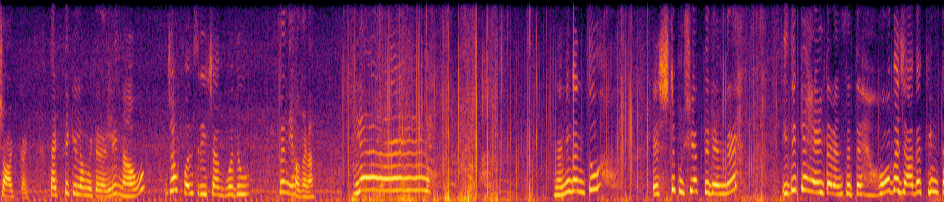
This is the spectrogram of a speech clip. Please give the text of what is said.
ಶಾರ್ಟ್ ಕಟ್ ತರ್ಟಿ ಕಿಲೋಮೀಟರಲ್ಲಿ ನಾವು ಜೋಗ್ ಫಾಲ್ಸ್ ರೀಚ್ ಆಗ್ಬೋದು ಬನ್ನಿ ಹೋಗೋಣ. ಯೇ ನನಗಂತೂ ಎಷ್ಟು ಖುಷಿ ಆಗ್ತಿದೆ ಅಂದರೆ ಇದಕ್ಕೆ ಹೇಳ್ತಾರೆ ಅನಿಸುತ್ತೆ. ಹೋಗೋ ಜಾಗಕ್ಕಿಂತ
